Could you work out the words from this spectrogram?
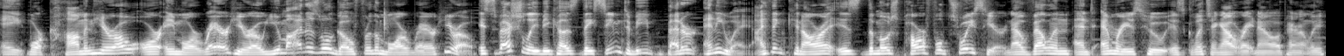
a more common hero or a more rare hero you might as well go for the more rare hero. Especially because they seem to be better anyway. I think Kinnara is the most powerful choice here. Now Velyn and Emrys who is glitching out right now apparently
